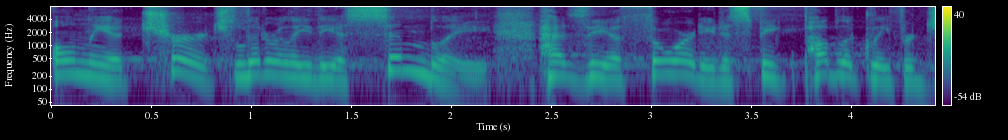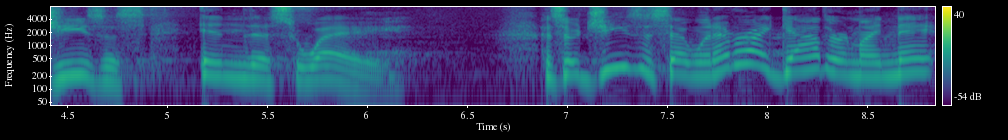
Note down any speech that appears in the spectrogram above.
only a church, literally the assembly, has the authority to speak publicly for Jesus in this way. And so Jesus said, whenever I gather in my name,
